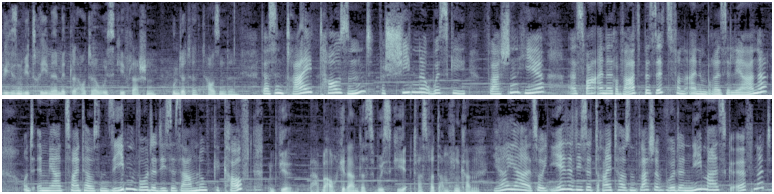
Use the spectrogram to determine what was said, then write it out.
riesen Vitrine mit lauter Whiskyflaschen. Hunderte, Tausende? Das sind 3000 verschiedene Whiskyflaschen hier. Es war ein Privatbesitz von einem Brasilianer und im Jahr 2007 wurde diese Sammlung gekauft. Und wir haben auch gelernt, dass Whisky etwas verdampfen kann. Ja, ja, also jede dieser 3000 Flaschen wurde niemals geöffnet.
